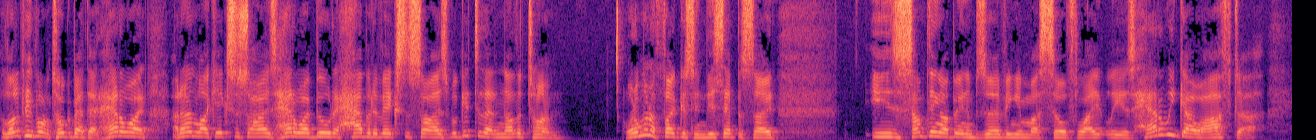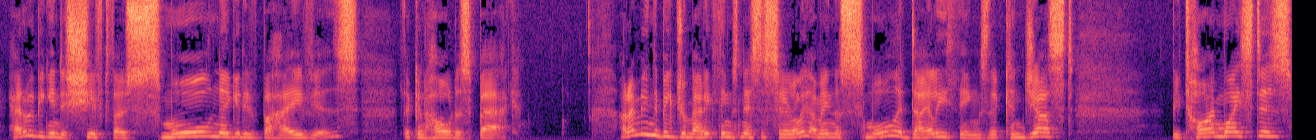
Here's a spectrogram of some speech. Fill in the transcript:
A lot of people want to talk about that. How do I, I don't like exercise. How do I build a habit of exercise? We'll get to that another time. What I want to focus in this episode is something I've been observing in myself lately is how do we go after, how do we begin to shift those small negative behaviors that can hold us back? I don't mean the big dramatic things necessarily. I mean the smaller daily things that can just be time wasters,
